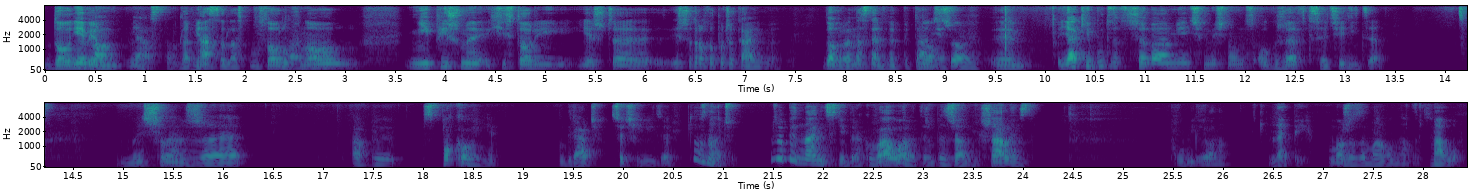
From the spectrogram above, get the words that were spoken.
do, nie Dla wiem, miasta. dla miasta, dla sponsorów, Tak. no nie piszmy historii jeszcze, jeszcze trochę poczekajmy. Dobra, następne No, pytanie. Ym, jaki budżet trzeba mieć myśląc o grze w trzeciej lidze? Myślę, że aby spokojnie grać w trzeciej lidze, to znaczy, żeby na nic nie brakowało, ale też bez żadnych szaleństw. Pół miliona? Lepiej. Może za mało nawet. Mało.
